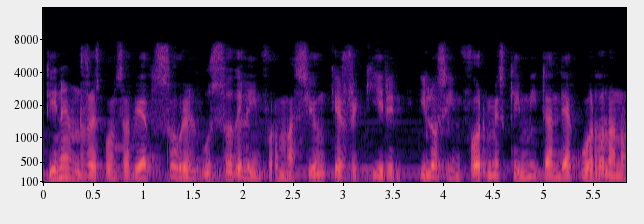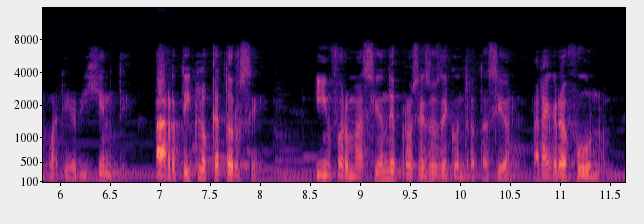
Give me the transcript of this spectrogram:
tienen responsabilidad sobre el uso de la información que requieren y los informes que emitan de acuerdo a la normativa vigente. Artículo 14. Información de procesos de contratación. Parágrafo 1.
